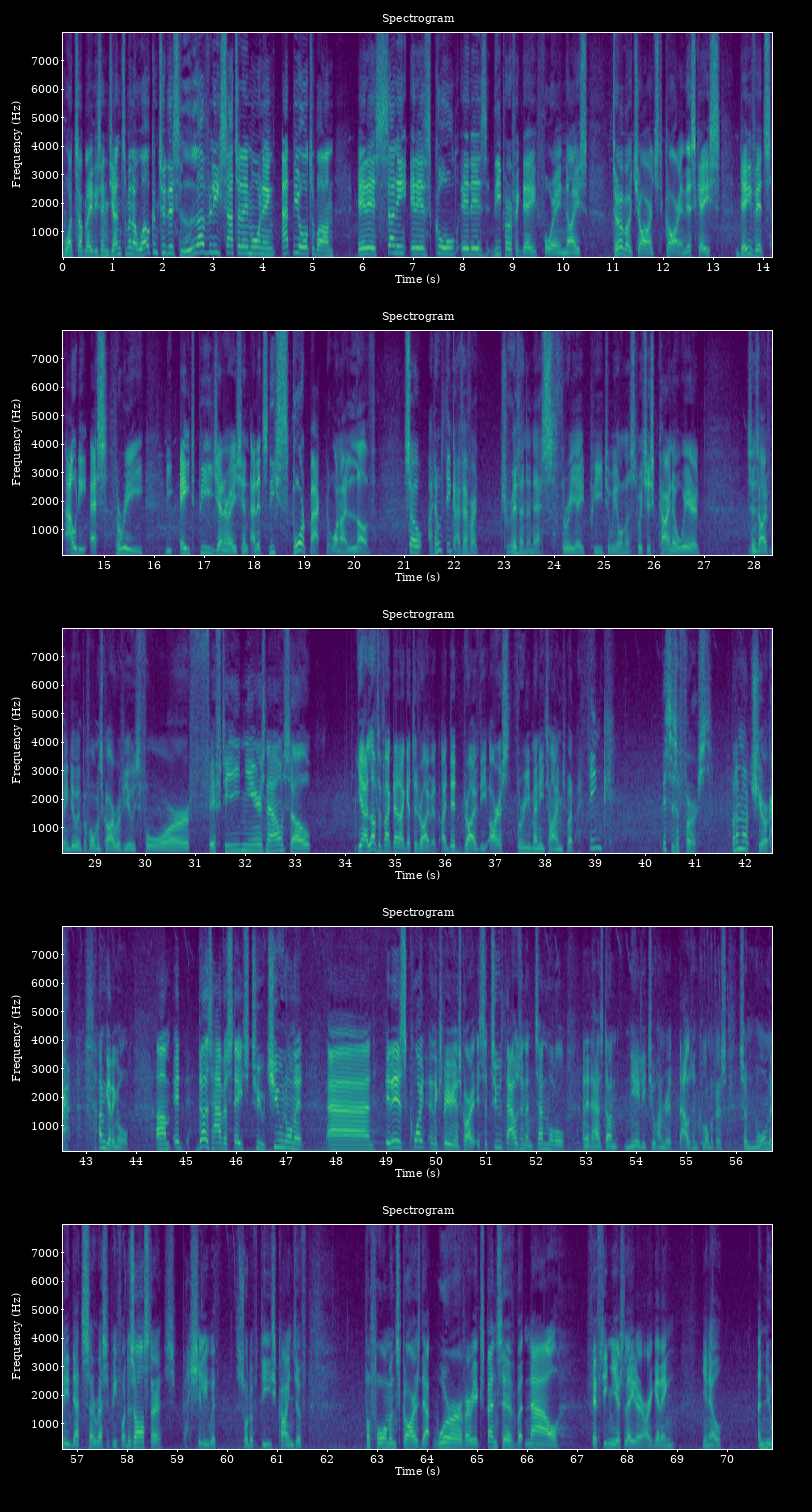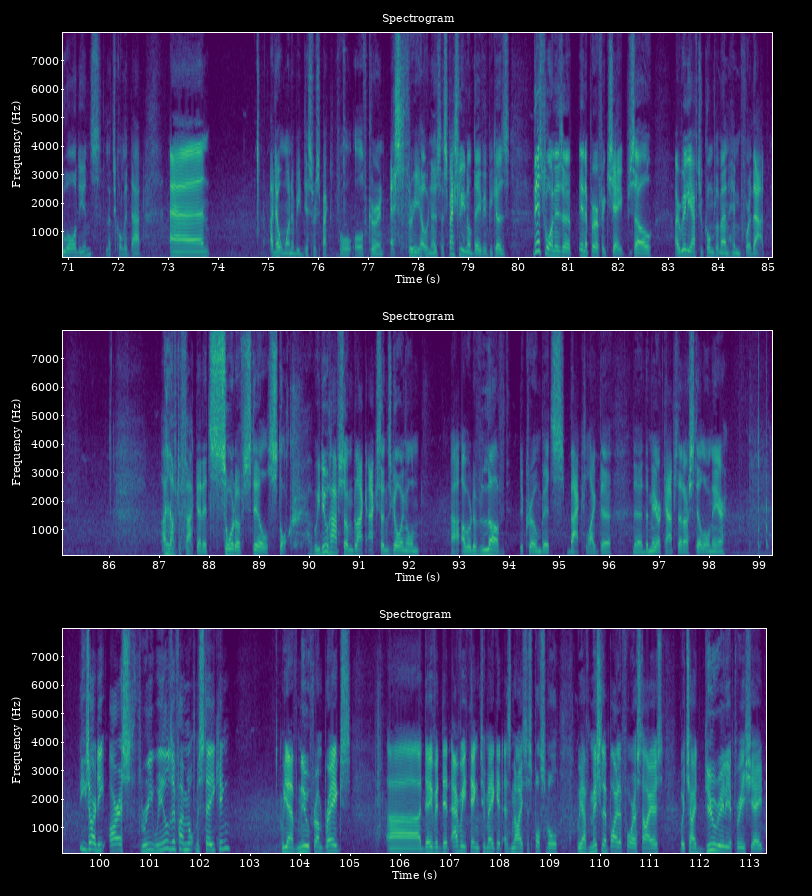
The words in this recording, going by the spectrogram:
What's up ladies and gentlemen and welcome to this lovely Saturday morning at the Autobahn. It is sunny, it is cold, it is the perfect day for a nice turbocharged car. In this case, David's Audi S3, the 8P generation and it's the Sportback, the one I love. So I don't think I've ever driven an S3 8P to be honest, which is kind of weird since I've been doing performance car reviews for 15 years now. So yeah, I love the fact that I get to drive it. I did drive the RS3 many times, but I think this is a first, but I'm not sure. I'm getting old. Um, it does have a stage 2 tune on it and it is quite an experienced car. It's a 2010 model and it has done nearly 200,000 kilometers. So normally that's a recipe for disaster, especially with sort of these kinds of performance cars that were very expensive, but now 15 years later are getting, you know, a new audience, let's call it that. And I don't want to be disrespectful of current S3 owners, especially not David, because this one is a in a perfect shape. So I really have to compliment him for that. I love the fact that it's sort of still stock. We do have some black accents going on. Uh, I would have loved the chrome bits back like the, the, the mirror caps that are still on here. These are the RS3 wheels if I'm not mistaken. We have new front brakes. Uh, David did everything to make it as nice as possible. We have Michelin Pilot 4S tires which I do really appreciate.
